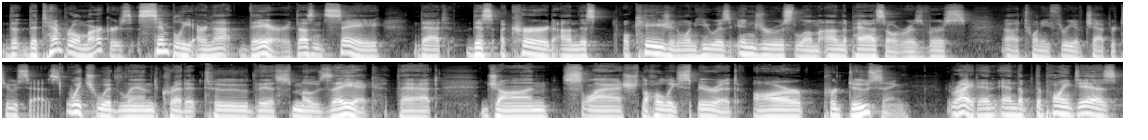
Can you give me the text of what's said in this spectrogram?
The the temporal markers simply are not there. It doesn't say that this occurred on this occasion when he was in Jerusalem on the Passover, as verse uh, 23 of chapter 2 says. Which would lend credit to this mosaic that John slash the Holy Spirit are producing. Right, and and the the point is,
